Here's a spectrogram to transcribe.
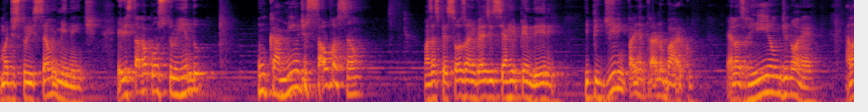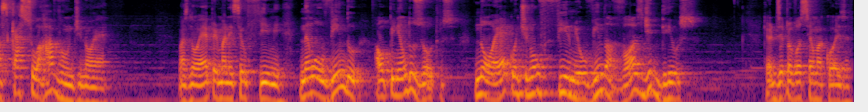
uma destruição iminente. Ele estava construindo um caminho de salvação. Mas as pessoas, ao invés de se arrependerem e pedirem para entrar no barco, elas riam de Noé, elas caçoavam de Noé. Mas Noé permaneceu firme, não ouvindo a opinião dos outros. Noé continuou firme, ouvindo a voz de Deus. Quero dizer para você uma coisa:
